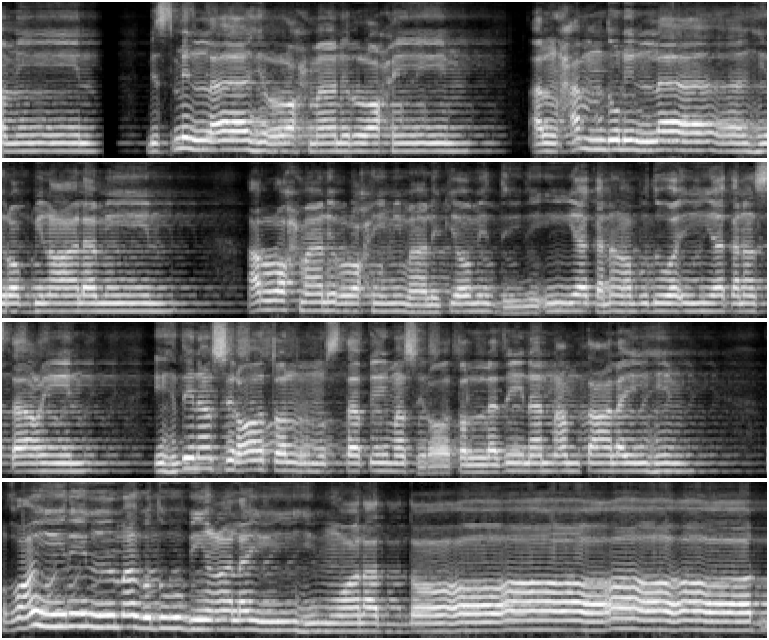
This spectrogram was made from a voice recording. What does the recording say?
آمين بسم الله الرحمن الرحيم الحمد لله رب العالمين الرحمن الرحيم مالك يوم الدين إياك نعبد وإياك نستعين اهدنا الصراط المستقيم صراط الذين أنعمت عليهم غير المغضوب عليهم ولا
